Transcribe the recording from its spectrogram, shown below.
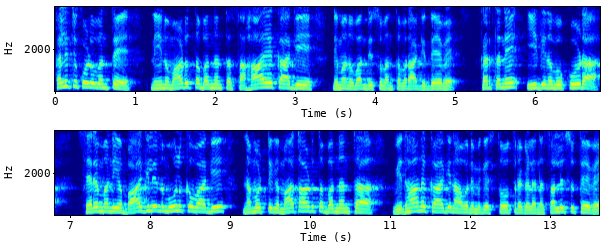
ಕಲಿತುಕೊಳ್ಳುವಂತೆ ನೀನು ಮಾಡುತ್ತಾ ಬಂದಂಥ ಸಹಾಯಕ್ಕಾಗಿ ನಿಮ್ಮನ್ನು ವಂದಿಸುವಂತವರಾಗಿದ್ದೇವೆ. ಕರ್ತನೆ, ಈ ದಿನವೂ ಕೂಡ ಸೆರೆಮನೆಯ ಬಾಗಿಲಿನ ಮೂಲಕವಾಗಿ ನಮ್ಮೊಟ್ಟಿಗೆ ಮಾತಾಡುತ್ತಾ ಬಂದಂಥ ವಿಧಾನಕ್ಕಾಗಿ ನಾವು ನಿಮಗೆ ಸ್ತೋತ್ರಗಳನ್ನು ಸಲ್ಲಿಸುತ್ತೇವೆ.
